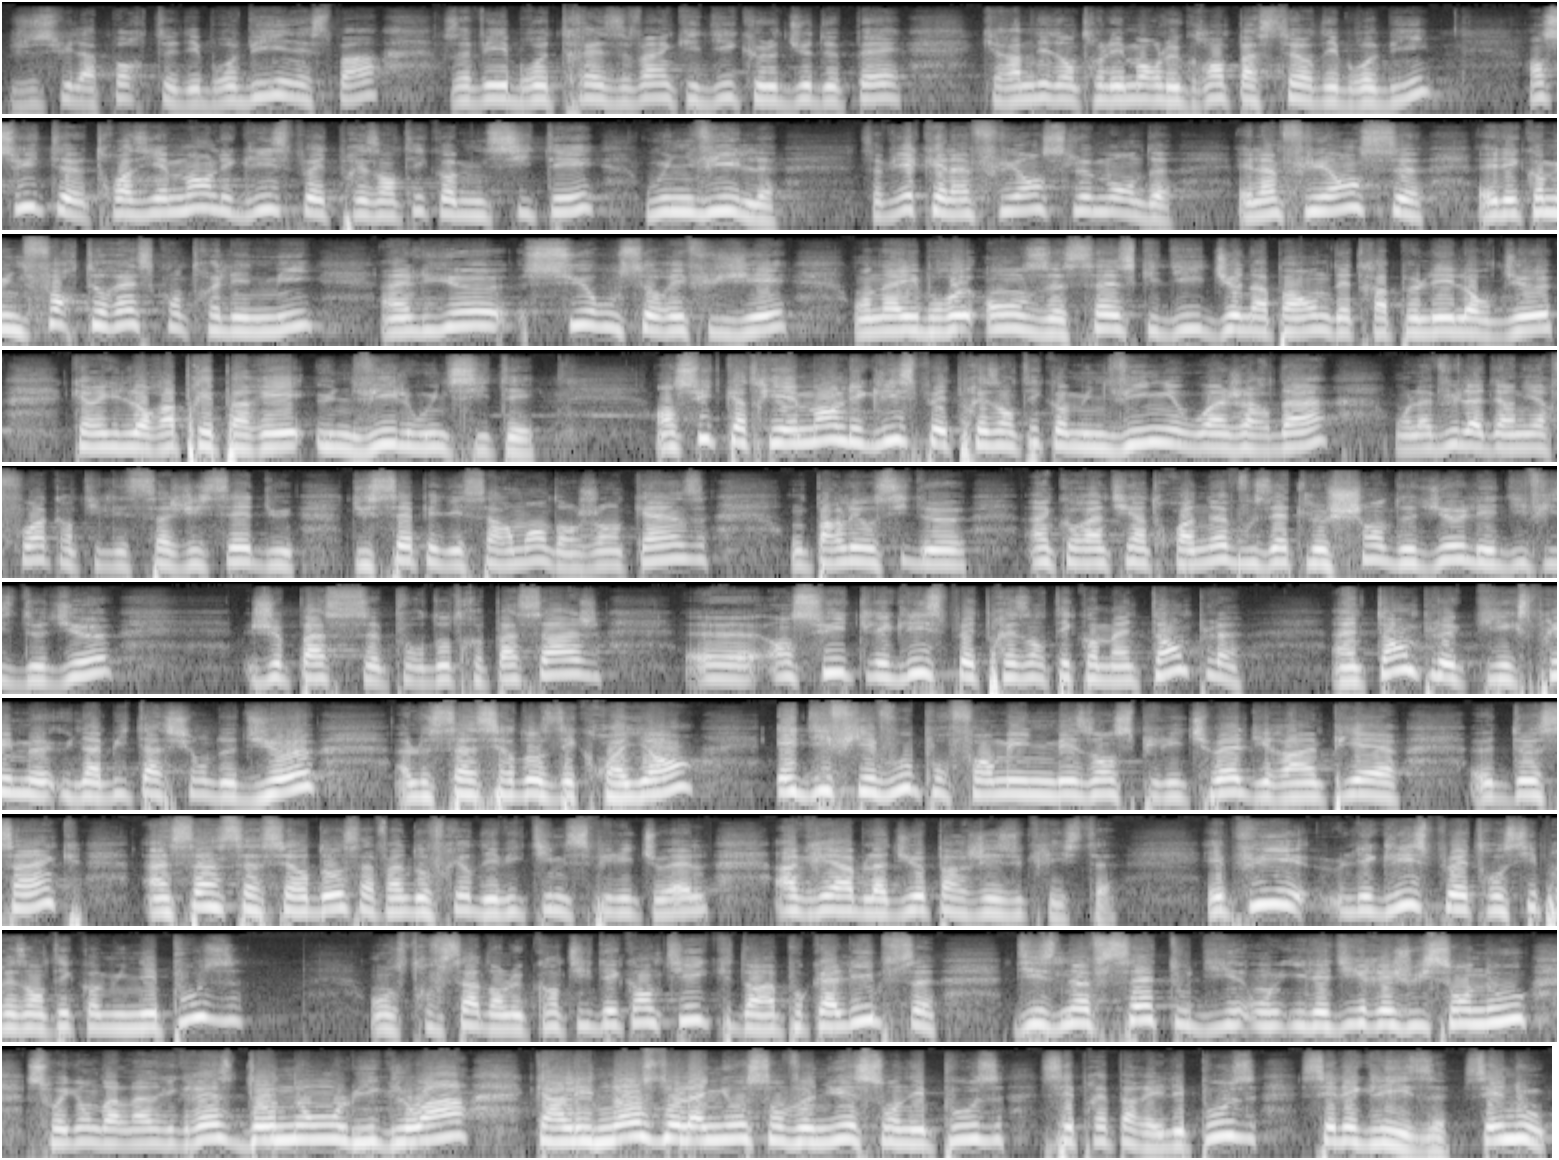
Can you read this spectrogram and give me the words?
Je suis la porte des brebis, n'est-ce pas? Vous avez Hébreu 13, 20 qui dit que le Dieu de paix, qui a ramené d'entre les morts le grand pasteur des brebis. Ensuite, troisièmement, l'Église peut être présentée comme une cité ou une ville. Ça veut dire qu'elle influence le monde. Elle influence, elle est comme une forteresse contre l'ennemi, un lieu sûr où se réfugier. On a Hébreu 11, 16 qui dit Dieu n'a pas honte d'être appelé leur Dieu, car il leur a préparé une ville ou une cité. Ensuite, quatrièmement, l'Église peut être présentée comme une vigne ou un jardin. On l'a vu la dernière fois quand il s'agissait du, du cep et des sarments dans Jean 15. On parlait aussi de 1 Corinthiens 3, 9. Vous êtes le champ de Dieu, l'édifice de Dieu. Je passe pour d'autres passages. Euh, ensuite, l'Église peut être présentée comme un temple un temple qui exprime une habitation de Dieu, le sacerdoce des croyants. Édifiez-vous pour former une maison spirituelle, dira un Pierre 2.5, euh, un saint sacerdoce afin d'offrir des victimes spirituelles agréables à Dieu par Jésus-Christ. Et puis, l'Église peut être aussi présentée comme une épouse, on se trouve ça dans le Cantique des Cantiques, dans Apocalypse 19.7, où il est dit Réjouissons-nous, soyons dans l'allégresse, donnons-lui gloire, car les noces de l'agneau sont venues et son épouse s'est préparée. L'épouse, c'est l'Église, c'est nous.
